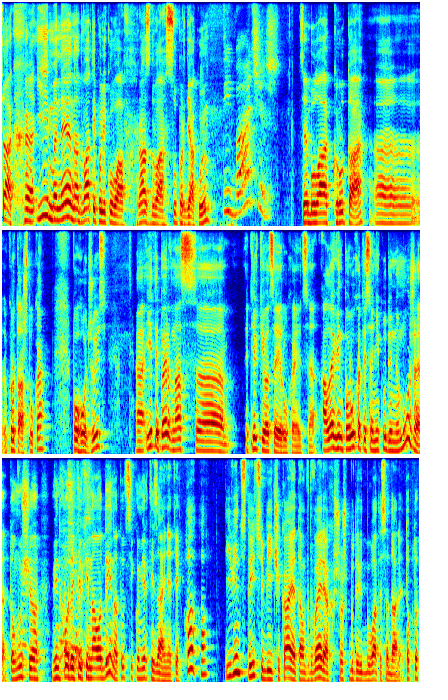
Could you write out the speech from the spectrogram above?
Так, е, і мене на 2 ти полікував. Раз, два. Супер, дякую. Ти бачиш? Це була крута, е, крута штука. Погоджуюсь. Е, і тепер в нас е, тільки оцей рухається. Але він порухатися нікуди не може, тому що він ходить що тільки на один, а тут всі комірки зайняті. Ха-ха. І він стоїть собі і чекає там в дверях, що ж буде відбуватися далі. Тобто,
